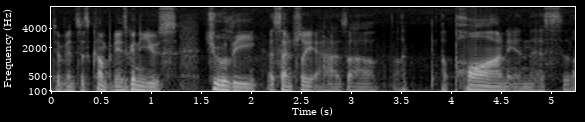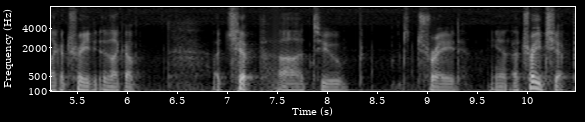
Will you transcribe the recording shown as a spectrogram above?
to Vince's company. He's going to use Julie essentially as a, a a pawn in this, like a trade, like a a chip uh, to, to, trade, a trade chip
